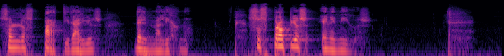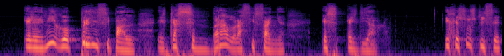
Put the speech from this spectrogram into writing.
son los partidarios del maligno, sus propios enemigos. el enemigo principal, el que ha sembrado la cizaña, es el diablo. Y Jesús dice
